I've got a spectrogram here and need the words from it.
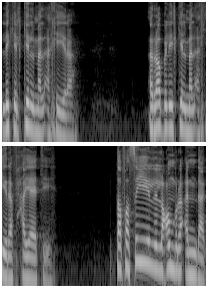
لك الكلمة الأخيرة. الرب لي الكلمة الأخيرة في حياتي. تفاصيل العمر عندك.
